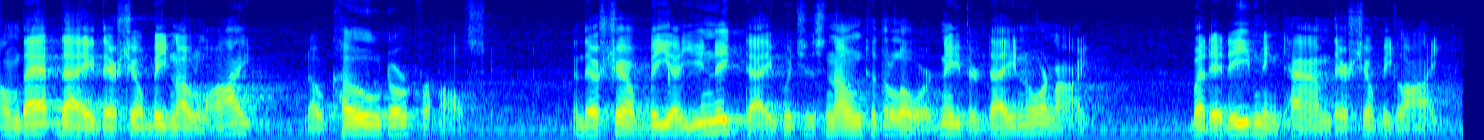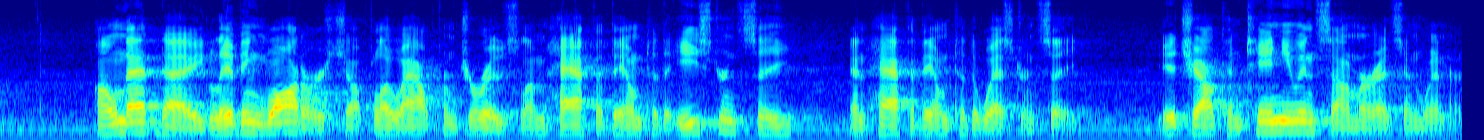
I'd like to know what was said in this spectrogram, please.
On that day there shall be no light, no cold or frost, and there shall be a unique day which is known to the Lord, neither day nor night, but at evening time there shall be light. On that day living waters shall flow out from Jerusalem, half of them to the eastern sea and half of them to the western sea. It shall continue in summer as in winter.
